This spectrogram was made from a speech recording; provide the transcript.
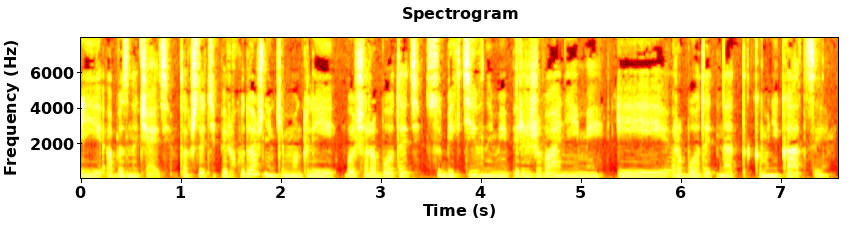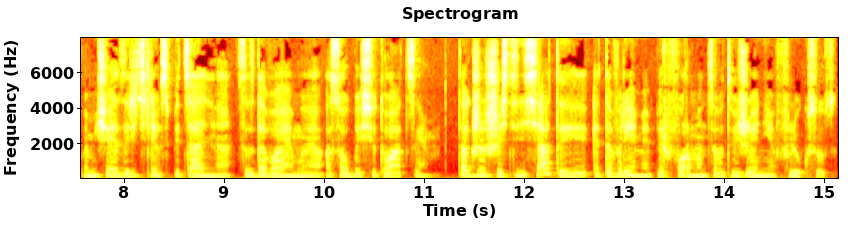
и обозначать. Так что теперь художники могли больше работать с субъективными переживаниями и работать над коммуникацией, помещая зрителей в специально создаваемые особые ситуации. Также 60-е — это время перформансов движения «Флюксус»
